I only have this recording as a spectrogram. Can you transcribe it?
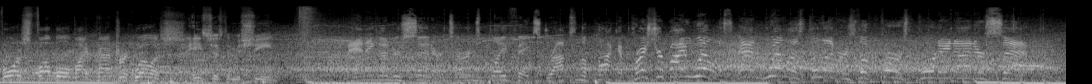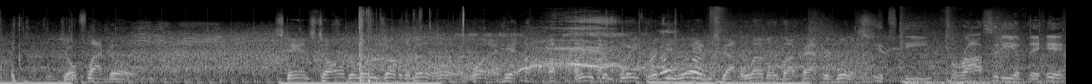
forced fumble by Patrick Willis. He's just a machine. Manning under center. Turns play fakes. Drops in the pocket. Pressure by Willis. And Willis delivers the first 49ers sack. Joe Flacco stands tall, delivers over the middle. Oh, and what a hit. Incomplete. Ricky Williams got leveled by Patrick Willis. It's the ferocity of the hit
